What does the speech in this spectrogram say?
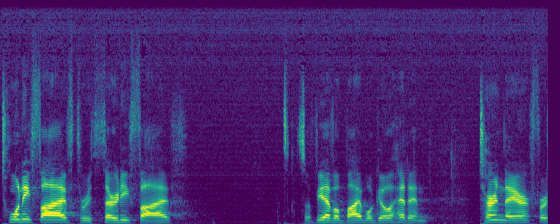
25 through 35. So if you have a Bible, go ahead and turn there 1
